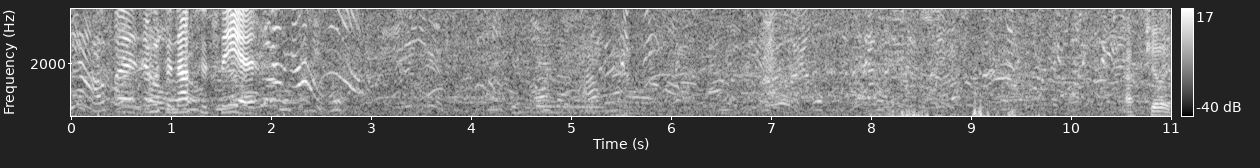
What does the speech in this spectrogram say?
No, but it was enough to see it. That's chilly.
